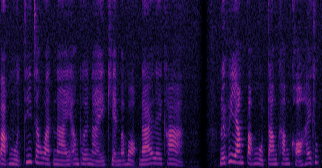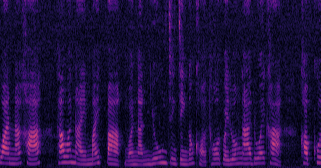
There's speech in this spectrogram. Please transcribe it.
ปักหมุดที่จังหวัดไหนอำเภอไหนเขียนมาบอกได้เลยค่ะ นุ้ยพยายามปักหมุดตามคำขอให้ทุกวันนะคะ ถ้าวันไหนไม่ปักวันนั้นยุ่งจริง ๆ ต้องขอโทษไว้ล่วงหน้าด้วยค่ะ ขอบคุณ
